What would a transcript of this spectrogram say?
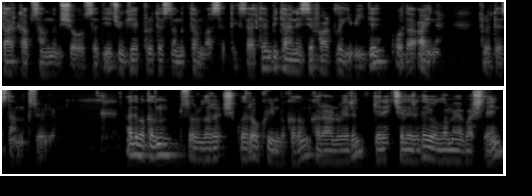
dar kapsamlı bir şey olsa diye. Çünkü hep protestanlıktan bahsettik zaten. Bir tanesi farklı gibiydi. O da aynı protestanlık söylüyor. Hadi bakalım soruları, şıkları okuyun bakalım. Kararlı verin. Gerekçeleri de yollamaya başlayın.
